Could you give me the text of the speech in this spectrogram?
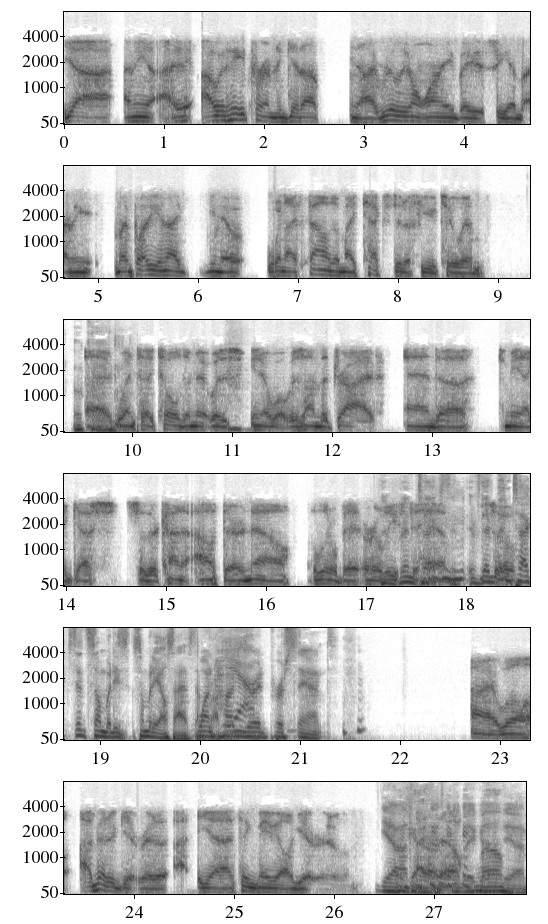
Yeah. I mean, I I would hate for him to get up. You know, I really don't want anybody to see him. I mean, my buddy and I. You know, when I found him, I texted a few to him. Okay. uh, once I told him it was, you know, what was on the drive. And, uh, I mean, I guess, so they're kind of out there now a little bit, or at They've least been to him. If they've So- been texted, somebody's somebody else has them. Hundred percent. All right, well, I better get rid of, yeah, I think maybe I'll get rid of them. Yeah, Okay. I think that's probably a good Well- idea.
